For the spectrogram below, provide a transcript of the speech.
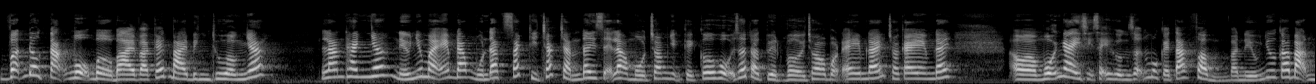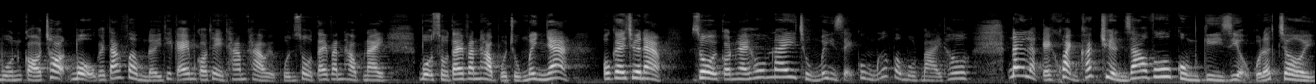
Vẫn được tặng bộ mở bài và kết bài bình thường nhá. Lan Thanh nhá, nếu như mà em đang muốn đặt sách thì chắc chắn đây sẽ là một trong những cái cơ hội rất là tuyệt vời cho bọn em đấy, cho các em đấy. Ờ, mỗi ngày chị sẽ hướng dẫn một cái tác phẩm và nếu như các bạn muốn có chọn bộ cái tác phẩm đấy thì các em có thể tham khảo cái cuốn sổ tay văn học này, bộ sổ tay văn học của chúng mình nhá. Ok chưa nào? Rồi còn ngày hôm nay chúng mình sẽ cùng bước vào một bài thơ. Đây là cái khoảnh khắc chuyển giao vô cùng kỳ diệu của đất trời.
